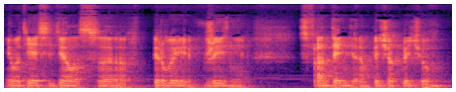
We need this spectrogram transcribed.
И вот я сидел с, впервые в жизни с фронтендером плечо к плечу,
